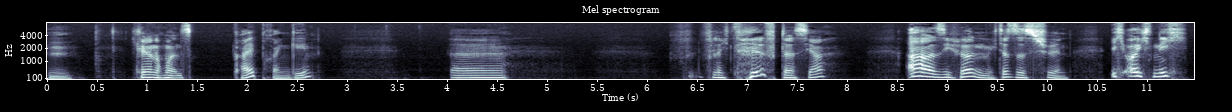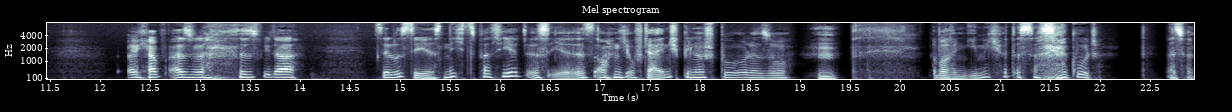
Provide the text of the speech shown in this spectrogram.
hm. Ich kann ja noch mal ins Skype reingehen. Äh, vielleicht hilft das ja. Ah, sie hören mich, das ist schön. Ich euch nicht. Ich habe also, es ist wieder sehr lustig. Ist nichts passiert. Es ist auch nicht auf der Einspielerspur oder so. Hm. Aber wenn ihr mich hört, ist das ja gut. Also,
